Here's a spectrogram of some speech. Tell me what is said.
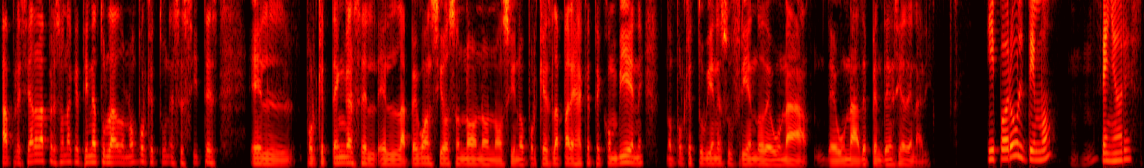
apreciar a la persona que tiene a tu lado, no porque tú necesites el, porque tengas el, el apego ansioso, no, no, no, sino porque es la pareja que te conviene, no porque tú vienes sufriendo de una, de una dependencia de nadie. Y por último, señores,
